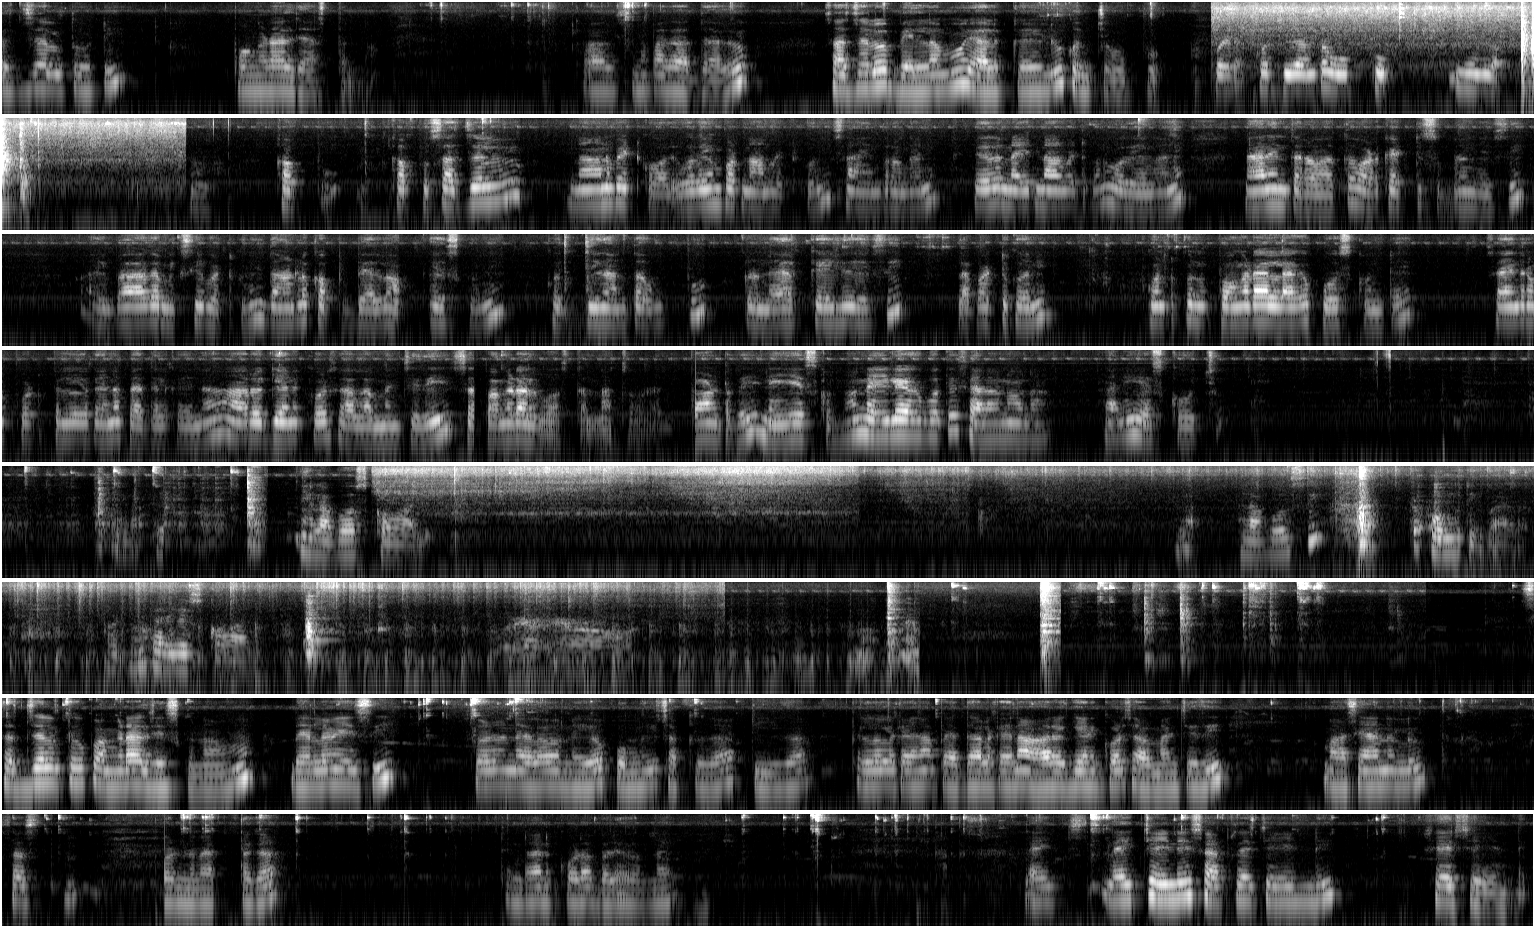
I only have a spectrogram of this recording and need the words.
సజ్జలతోటి పొంగడాలు చేస్తున్నాం. కావాల్సిన పదార్థాలు సజ్జలు బెల్లము యాలక్కాయలు కొంచెం ఉప్పు. కొద్దిగంత ఉప్పు దీనిలో కప్పు. కప్పు సజ్జలు నానబెట్టుకోవాలి. ఉదయం పూట నానబెట్టుకొని సాయంత్రం కానీ లేదా నైట్ నానబెట్టుకొని ఉదయం కానీ నానిన తర్వాత వడకట్టి శుభ్రం చేసి అవి బాగా మిక్సీ పట్టుకుని దాంట్లో కప్పు బెల్లం వేసుకొని కొద్దిగా అంత ఉప్పు రెండు ఏలక్కాయలు వేసి ఇలా పట్టుకొని గుంటపుని పొంగడాలలాగా పోసుకుంటే సాయంత్రం పూట పిల్లలకైనా పెద్దలకైనా ఆరోగ్యానికి కూడా చాలా మంచిది. పొంగడాలు పోస్తున్నా చూడండి. బాగుంటుంది. నెయ్యి వేసుకున్నాం. నెయ్యి లేకపోతే శనగ నూనె కానీ వేసుకోవచ్చు. ఇలా. పోసుకోవాలి. ఇలా. ఇలా పోసి పొంగుతాయి బాగా. వాటిని తరిగేసుకోవాలి. సజ్జలతో పొంగడాలు చేసుకున్నాము. బెల్లం వేసి చూడండి ఎలా ఉన్నాయో. పొంగి చక్కగా తీయగా పిల్లలకైనా పెద్దలకైనా ఆరోగ్యానికి కూడా చాలా మంచిది. మా ఛానల్ చూడండి మెత్తగా తినడానికి కూడా భలే ఉన్నాయి. లైక్ లైక్ చేయండి సబ్స్క్రైబ్ చేయండి. షేర్ చేయండి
